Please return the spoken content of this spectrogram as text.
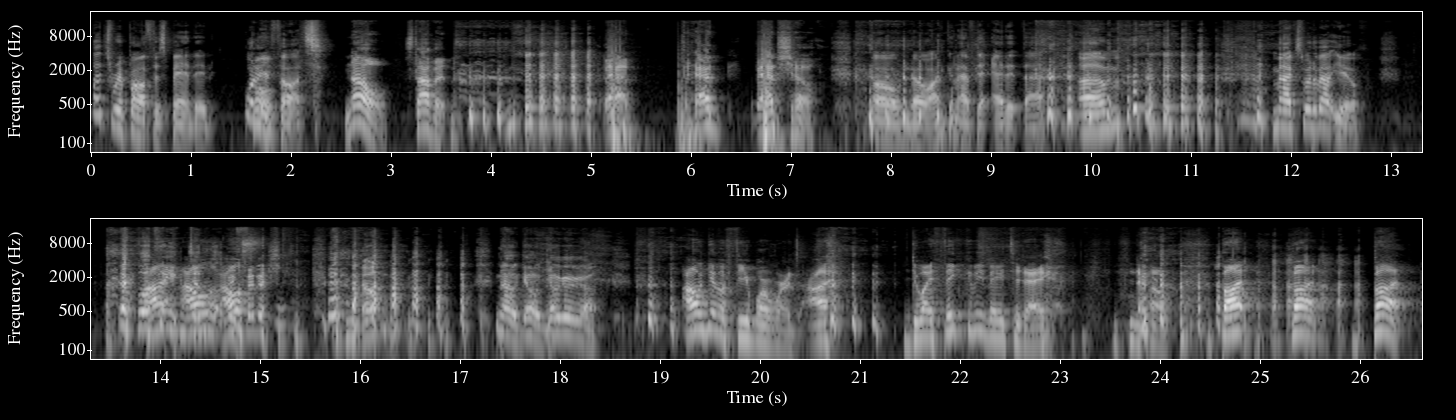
let's rip off this band aid. What are your thoughts? No, stop it. bad, bad, bad show. oh no, I'm gonna have to edit that. Um, Max, what about you? well, I'll, I'll, let I'll me s- finish. No. no, go, go, go, go. I'll give a few more words. I, do I think it can be made today? no, but but but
